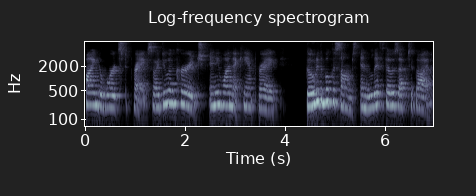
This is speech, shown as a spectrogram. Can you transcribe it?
find the words to pray. So I do encourage anyone that can't pray, go to the book of Psalms and lift those up to God.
